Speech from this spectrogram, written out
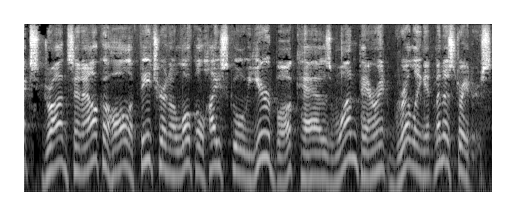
Sex, drugs, and alcohol, a feature in a local high school yearbook, has one parent grilling administrators.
